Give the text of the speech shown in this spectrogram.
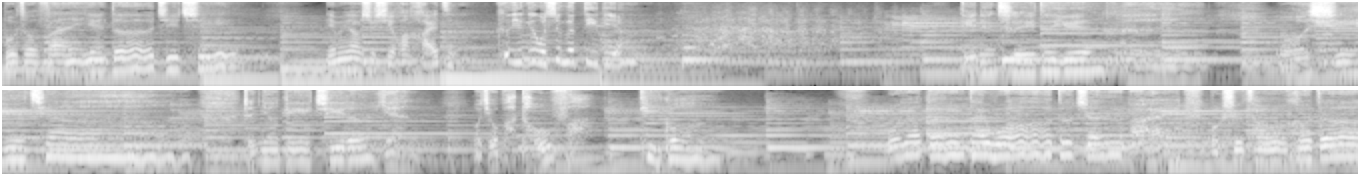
不做繁衍的机器。你们要是喜欢孩子，可以给我生个弟弟啊！爹娘催得越狠。我心越犟，真要闭起了眼，我就把头发剃光。我要等待我的真爱，不是凑合的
